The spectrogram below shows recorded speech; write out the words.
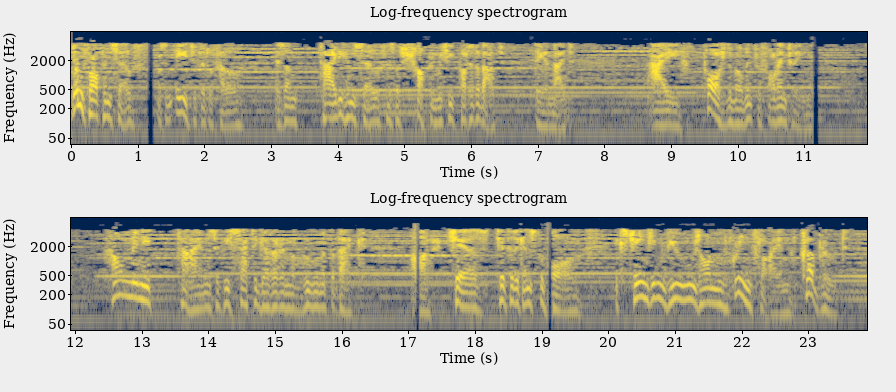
Dimthorpe himself was an aged little fellow, as untidy himself as the shop in which he potted about day and night. I paused a moment before entering. How many times had we sat together in the room at the back, our chairs tilted against the wall, exchanging views on Greenfly and Club Root.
